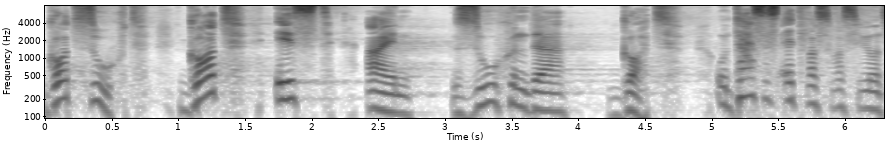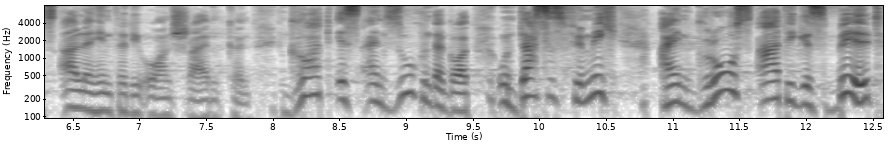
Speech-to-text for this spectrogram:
Gott sucht. Gott ist ein suchender Gott. Und das ist etwas, was wir uns alle hinter die Ohren schreiben können. Gott ist ein suchender Gott. Und das ist für mich ein großartiges Bild,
